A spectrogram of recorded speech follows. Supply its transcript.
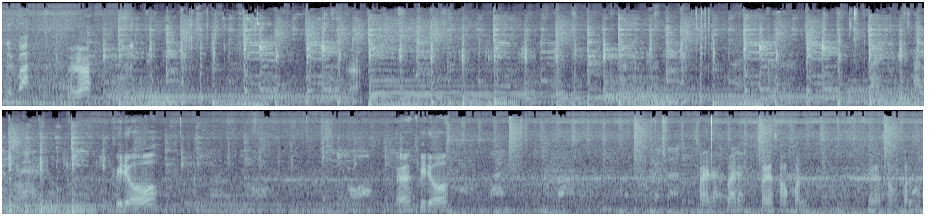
เกิดปะ เห็นปะวิดีโอ เออวิดีโอ ไปแล้วไปแล้วไปกันสองคนแล้วไปกันสองคนแล้ว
